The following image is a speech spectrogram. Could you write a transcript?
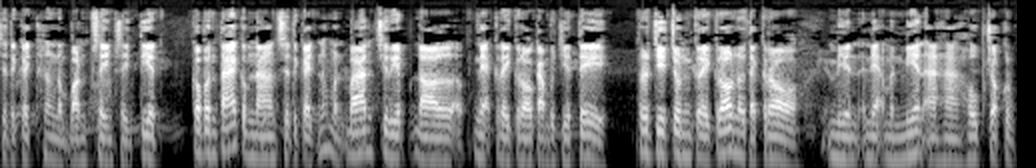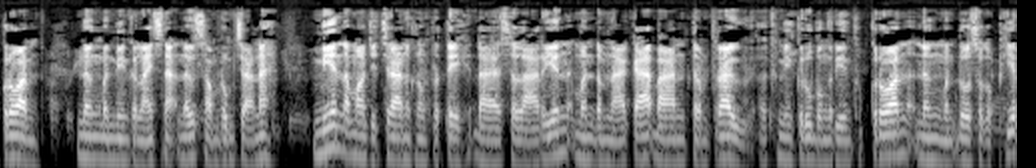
សេដ្ឋកិច្ចក្នុងតំបន់ផ្សេងផ្សេងទៀតក៏ប៉ុន្តែកំណើនសេដ្ឋកិច្ចនោះមិនបានជ្រាបដល់អ្នកក្រីក្រកម្ពុជាទេប្រជាជនក្រីក្រនៅតែក្រ មានអ្នកមិនមានអាហារហូបចុកគ្រប់គ្រាន់និងមិនមានកន្លែងស្នាក់នៅសមរម្យច្រើនណាស់មានតំបន់ជាច្រើននៅក្នុងប្រទេសដែលសាលារៀនមិនដំណើរការបានត្រឹមត្រូវគ្មានគ្រូបង្រៀនគ្រប់គ្រាន់និងមណ្ឌលសុខភាព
